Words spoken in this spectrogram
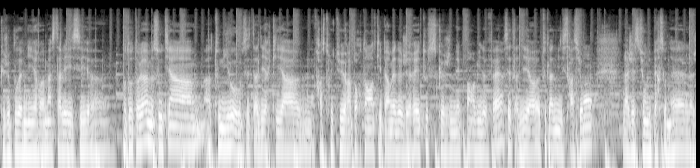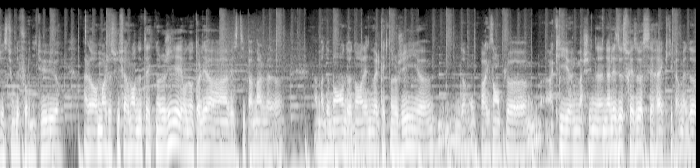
que je pouvais venir m'installer ici. Euh. Odontolia me soutient à, tout niveau, c'est-à-dire qu'il y a une infrastructure importante qui permet de gérer tout ce que je n'ai pas envie de faire, c'est-à-dire euh, toute l'administration, la gestion du personnel, la gestion des fournitures. Alors moi je suis fervent de technologie et Odontolia a investi pas mal à ma demande dans les nouvelles technologies. Euh, nous avons par exemple euh, acquis une machine, une laiseuse fraiseuse CEREC qui permet de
